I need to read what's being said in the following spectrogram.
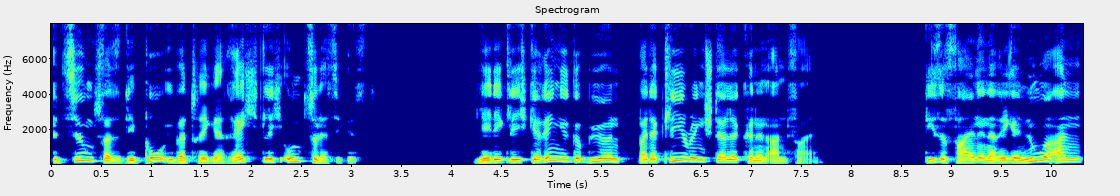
bzw. Depotüberträge rechtlich unzulässig ist. Lediglich geringe Gebühren bei der Clearingstelle können anfallen. Diese fallen in der Regel nur an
